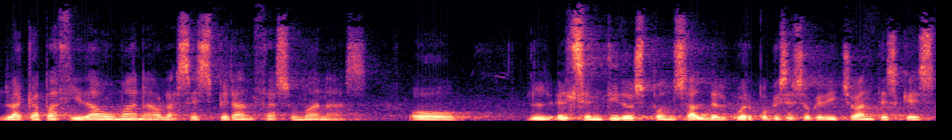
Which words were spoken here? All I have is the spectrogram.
la capacidad humana o las esperanzas humanas o el sentido esponsal del cuerpo, que es eso que he dicho antes, que es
